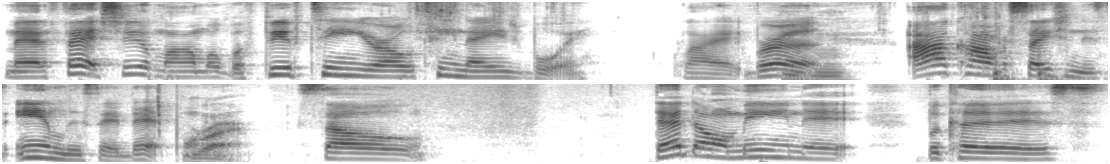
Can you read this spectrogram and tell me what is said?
Matter of fact, she a mom of a 15 year old teenage boy. Like, bruh, mm-hmm. our conversation is endless at that point. Right. So that don't mean that because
